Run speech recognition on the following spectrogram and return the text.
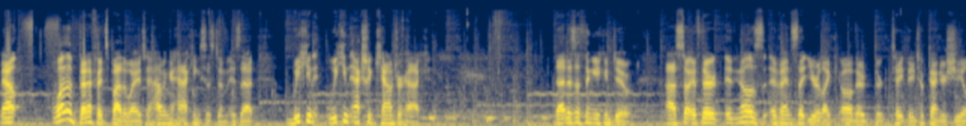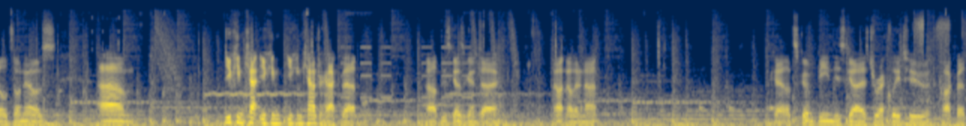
Now, one of the benefits, by the way, to having a hacking system is that we can we can actually counter hack. That is a thing you can do. Uh, so if they're, you know those events that you're like, oh, they're, they're they took down your shields, oh noes. Um, you can you can you can counter hack that. Oh, these guys are gonna die. Oh no, they're not. Okay, let's go beam these guys directly to the cockpit.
